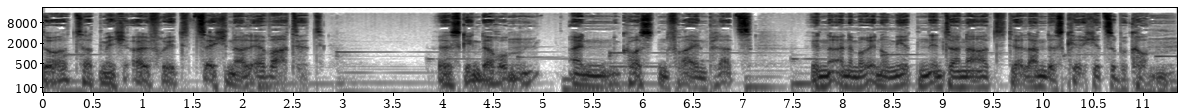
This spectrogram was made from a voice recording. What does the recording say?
Dort hat mich Alfred Zechnal erwartet. Es ging darum, einen kostenfreien Platz in einem renommierten Internat der Landeskirche zu bekommen.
